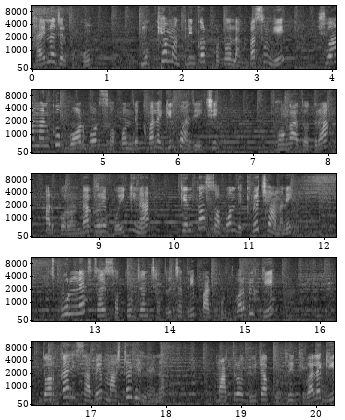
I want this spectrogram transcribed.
ଘାଇ ନଜର ପକାଉ ମୁଖ୍ୟମନ୍ତ୍ରୀଙ୍କର ଫଟୋ ଲାଗବା ସଙ୍ଗେ ଛୁଆମାନଙ୍କୁ ବଡ଼ ବଡ଼ ସପନ ଦେଖବା ଲାଗି କୁହାଯାଇଛି ଭଙ୍ଗା ଦଦରା ଆର୍ ବରଣ୍ଡା ଘରେ ବଇକିନା କେନ୍ତା ସପନ ଦେଖିବେ ଛୁଆମାନେ ସ୍କୁଲରେ ଶହେ ସତୁର ଜଣ ଛାତ୍ରଛାତ୍ରୀ ପାଠ ପଢ଼ୁଥିବାର ବେଳକେ ଦରକାର ହିସାବେ ମାଷ୍ଟର ବି ନାଇଁନ ମାତ୍ର ଦୁଇଟା କୋଠରୀ ଥିବା ଲାଗି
